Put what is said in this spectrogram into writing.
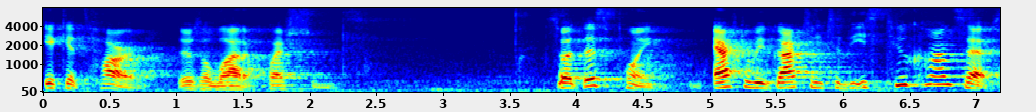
it gets hard. There's a lot of questions. So at this point, after we've gotten to these two concepts,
